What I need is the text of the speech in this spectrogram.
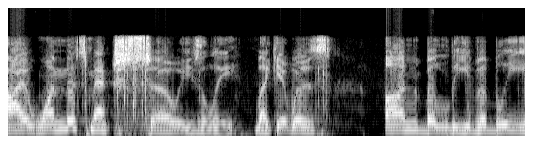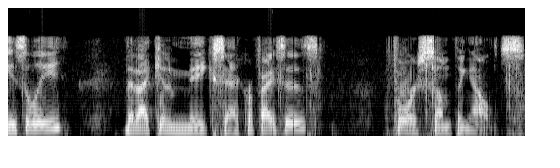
I won this match so easily. Like it was unbelievably easily that I can make sacrifices for something else.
